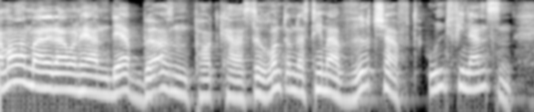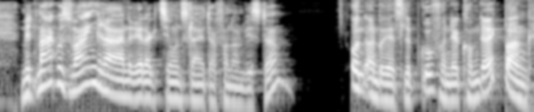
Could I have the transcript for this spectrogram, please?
Come on, meine Damen und Herren, der Börsenpodcast rund um das Thema Wirtschaft und Finanzen mit Markus Weingran, Redaktionsleiter von OnVista. Und Andreas Lipko von der Comdirect Bank.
